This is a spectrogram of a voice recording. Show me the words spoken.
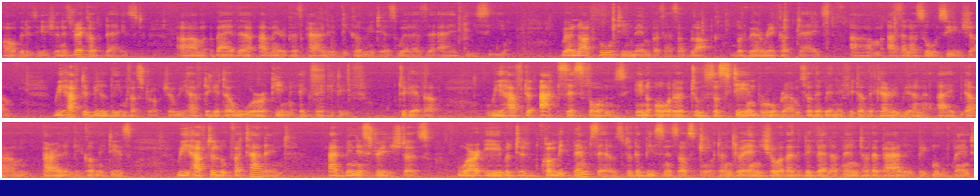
organization, is recognized um, by the Americas Paralympic Committee as well as the IPC. We're not voting members as a bloc, but we're recognized um, as an association. We have to build the infrastructure. We have to get a working executive together. We have to access funds in order to sustain programs for the benefit of the Caribbean um, Paralympic committees. We have to look for talent, administrators who are able to commit themselves to the business of sport and to ensure that the development of the Paralympic movement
